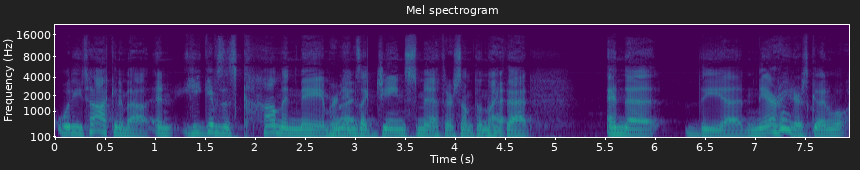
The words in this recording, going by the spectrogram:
what are you talking about? And he gives this common name. Her Right. name's like Jane Smith or something Right. like that. And the the uh, narrator's going, well,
